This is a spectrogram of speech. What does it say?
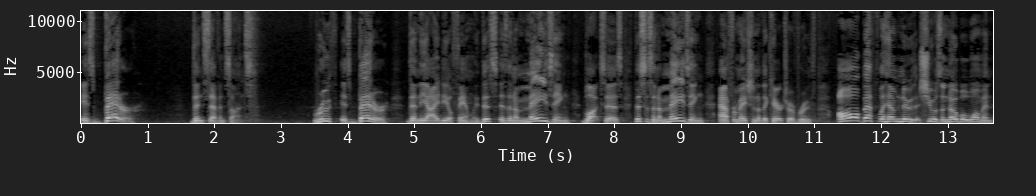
is better than seven sons. Ruth is better than the ideal family. This is an amazing, Block says, this is an amazing affirmation of the character of Ruth. All Bethlehem knew that she was a noble woman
